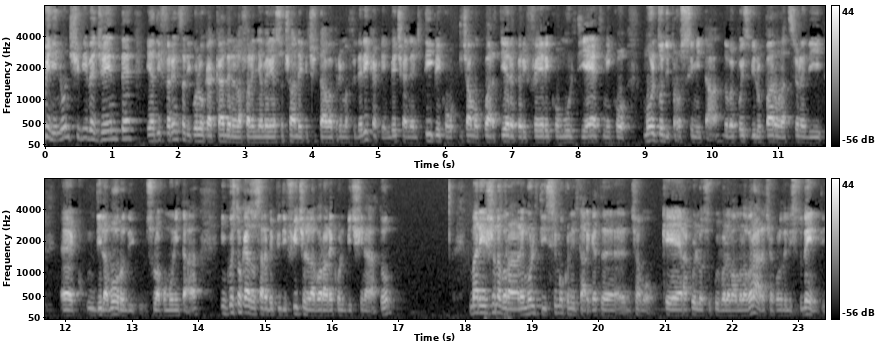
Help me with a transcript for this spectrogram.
Quindi non ci vive gente e a differenza di quello che accade nella falegnameria sociale che citava prima Federica, che invece è nel tipico diciamo, quartiere periferico, multietnico, molto di prossimità, dove puoi sviluppare un'azione di, eh, di lavoro di, sulla comunità, in questo caso sarebbe più difficile lavorare col vicinato, ma riesce a lavorare moltissimo con il target, eh, diciamo, che era quello su cui volevamo lavorare, cioè quello degli studenti,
